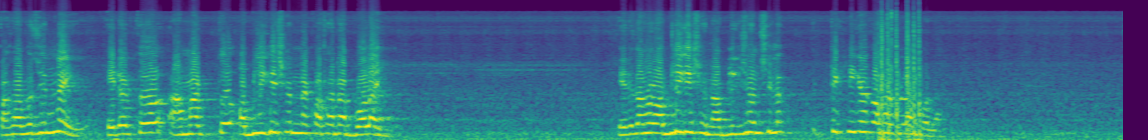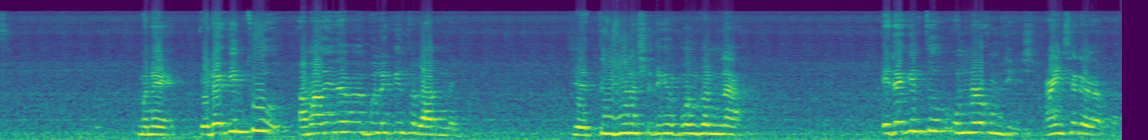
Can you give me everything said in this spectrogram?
কথা বোঝেন নাই? এটা তো আমার তো অব্লিগেশন না কথাটা বলাই। এটা তো আমার অব্লিগেশন অব্লিগেশন ছিল টেকনিক্যাল কথাগুলো বলা। মানে এটা কিন্তু আমাদের এভাবে বলে কিন্তু লাভ নেই। যে দুইজনের সেদিকে বলবেন না। এটা কিন্তু অন্যরকম জিনিস, আইনসেটের ব্যাপার।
